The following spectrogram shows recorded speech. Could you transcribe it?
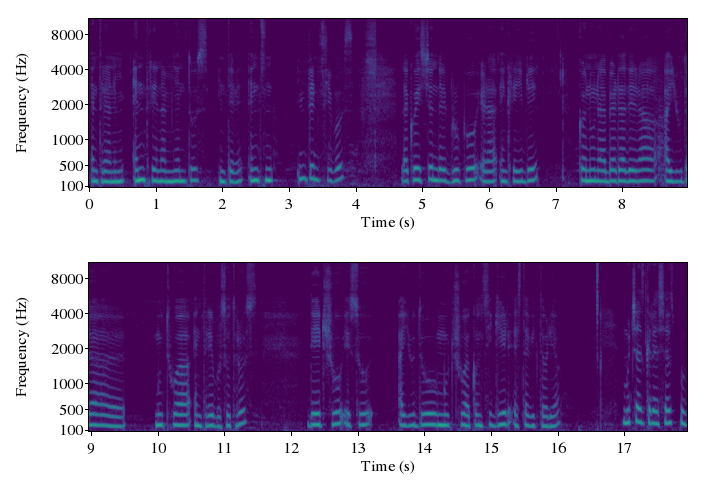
entrenamientos intensivos. La cohesión del grupo era increíble, con una verdadera ayuda mutua entre vosotros. De hecho, eso ayudó mucho a conseguir esta victoria. Muchas gracias por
